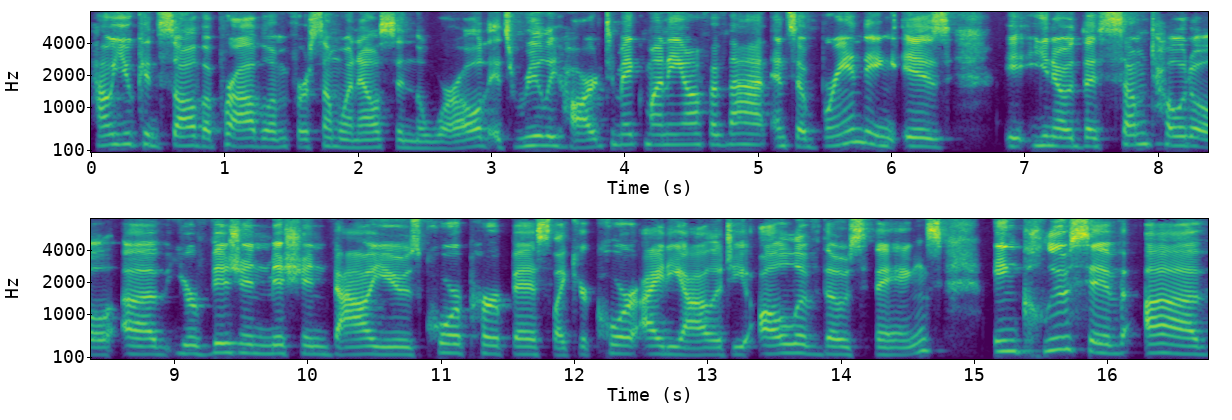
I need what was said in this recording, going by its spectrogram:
how you can solve a problem for someone else in the world, it's really hard to make money off of that. And so branding is you know the sum total of your vision mission values core purpose like your core ideology all of those things inclusive of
